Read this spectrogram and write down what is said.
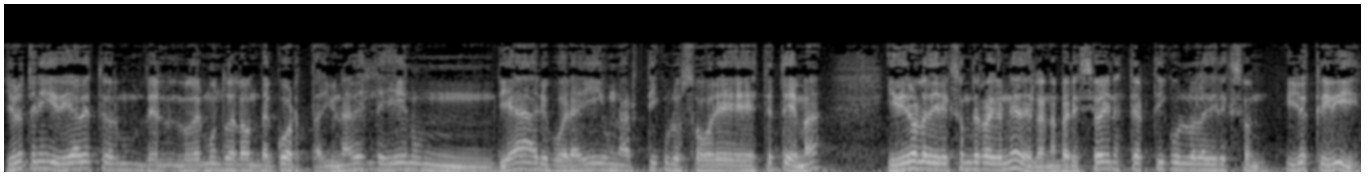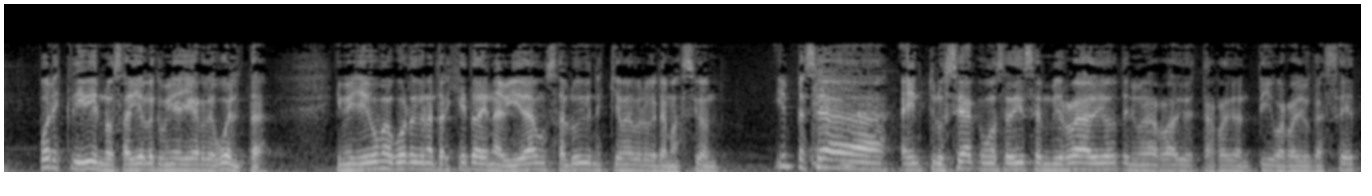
Yo no tenía idea de esto del- lo del mundo de la onda corta y una vez leí en un diario por ahí un artículo sobre este tema y dieron la dirección de Radio Nederland. Apareció ahí en este artículo la dirección y yo escribí. Por escribir no sabía lo que me iba a llegar de vuelta. Y me llegó, me acuerdo, de una tarjeta de Navidad, un saludo y un esquema de programación. Y empecé a, a intrusear, como se dice en mi radio, tenía una radio, esta radio antigua, radio cassette,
